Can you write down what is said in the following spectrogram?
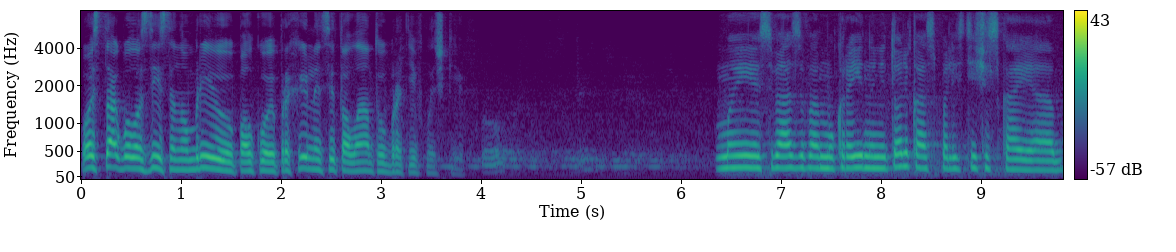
Ось так було здійснено мрію палкої прихильниці таланту братів Кличків. Мы связываем Украину не только с политической э,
